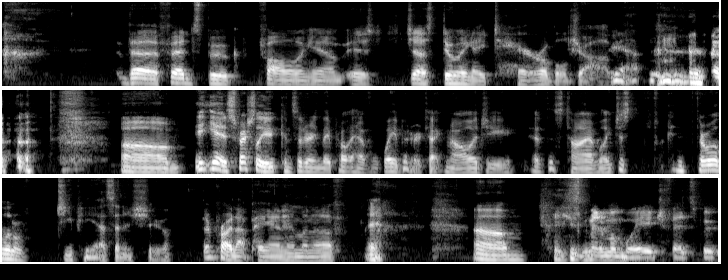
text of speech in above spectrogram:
the Fed spook following him is just doing a terrible job. Yeah. um yeah especially considering they probably have way better technology at this time like just fucking throw a little gps in his shoe They're probably not paying him enough. um He's minimum wage, Fed spook.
